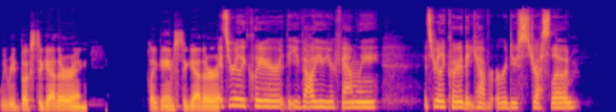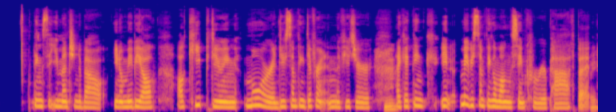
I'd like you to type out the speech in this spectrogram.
we read books together and play games together. It's really clear that you value your family. It's really clear that you have a reduced stress load things that you mentioned about you know maybe i'll i'll keep doing more and do something different in the future mm-hmm. like i think you know maybe something along the same career path but right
